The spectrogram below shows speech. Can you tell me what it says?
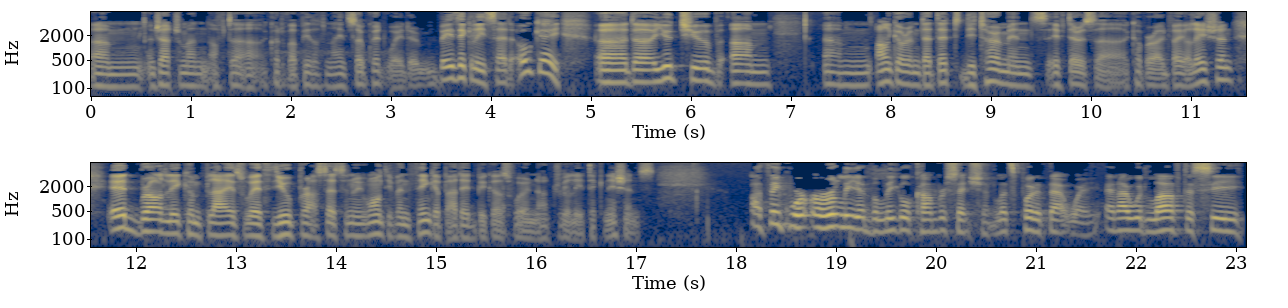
um, judgment of the Court of Appeal of the Ninth Circuit, where they basically said, okay okay, uh, the YouTube um, um, algorithm that, that determines if there's a copyright violation, it broadly complies with due process, and we won't even think about it because we're not really technicians. I think we're early in the legal conversation, let's put it that way. And I would love to see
